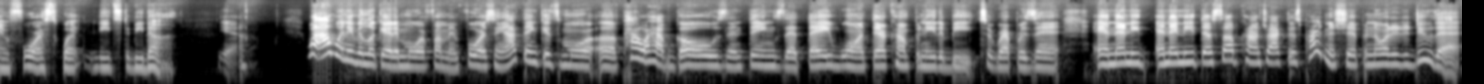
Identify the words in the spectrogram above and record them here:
enforce what needs to be done. Yeah. Wouldn't even look at it more from enforcing. I think it's more of power have goals and things that they want their company to be to represent, and they need and they need their subcontractors partnership in order to do that.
